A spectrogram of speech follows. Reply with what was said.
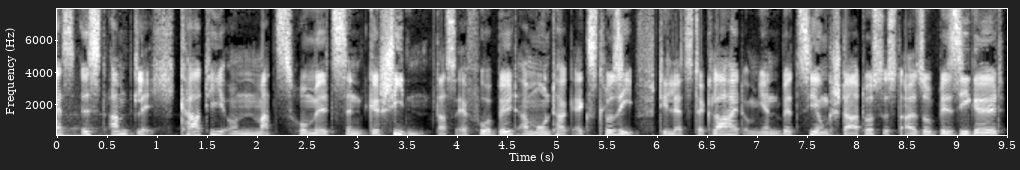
Es ist amtlich. Kati und Mats Hummels sind geschieden. Das erfuhr Bild am Montag exklusiv. Die letzte Klarheit um ihren Beziehungsstatus ist also besiegelt.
